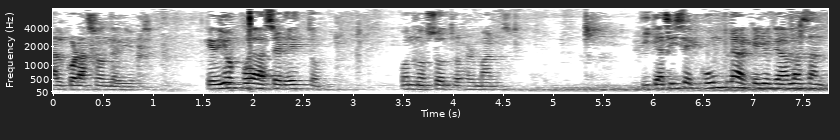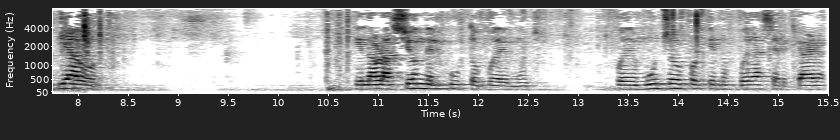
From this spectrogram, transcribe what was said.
al corazón de Dios. Que Dios pueda hacer esto con nosotros, hermanos. Y que así se cumpla aquello que habla Santiago, que la oración del justo puede mucho puede mucho porque nos puede acercar,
